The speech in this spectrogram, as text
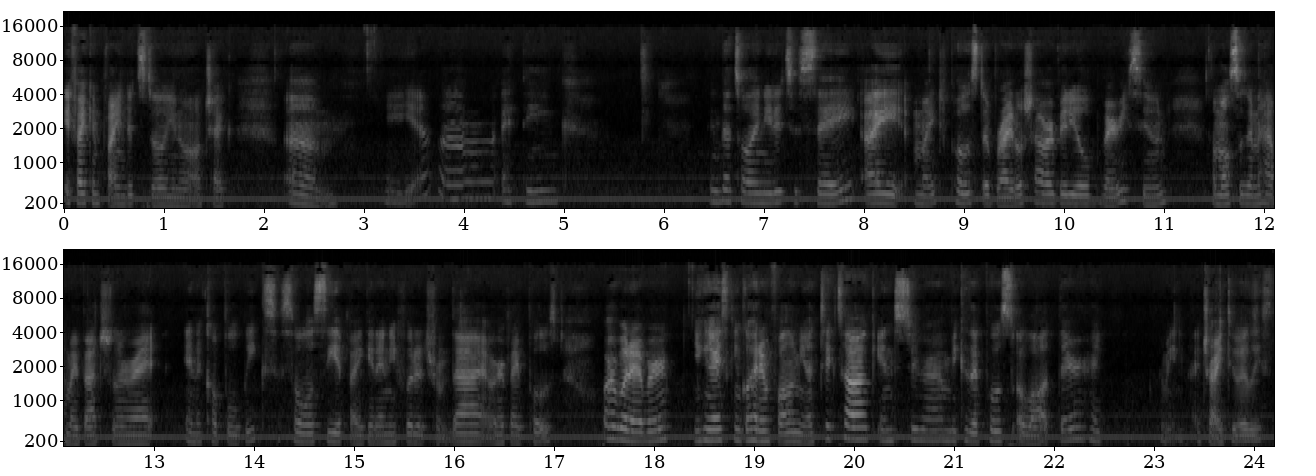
If I can find it still, you know, I'll check. Um, yeah, I think I think that's all I needed to say. I might post a bridal shower video very soon. I'm also going to have my bachelorette in a couple weeks, so we'll see if I get any footage from that or if I post or whatever. You guys can go ahead and follow me on TikTok, Instagram, because I post a lot there. I, I mean, I try to at least.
